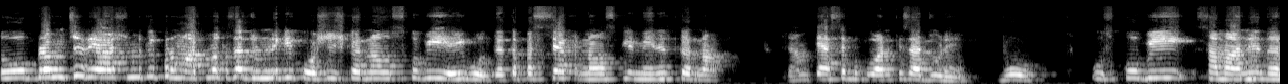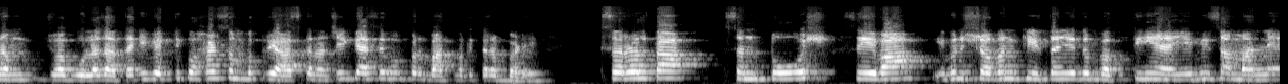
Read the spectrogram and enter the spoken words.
तो ब्रह्मचर्य आश्रम मतलब परमात्मा के साथ जुड़ने की कोशिश करना, उसको भी यही बोलते हैं, तपस्या करना, उसके लिए मेहनत करना। हम कैसे भगवान के साथ जुड़े, वो, उसको भी सामान्य धर्म जो है बोला जाता है कि व्यक्ति को हर संभव प्रयास करना चाहिए, कैसे वो परमात्मा की तरफ़ बढ़े। सरलता, संतोष, सेवा इवन श्रवण, कीर्तन, ये तो भक्ति है, ये भी सामान्य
